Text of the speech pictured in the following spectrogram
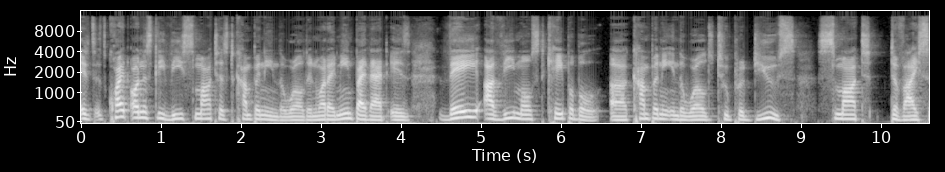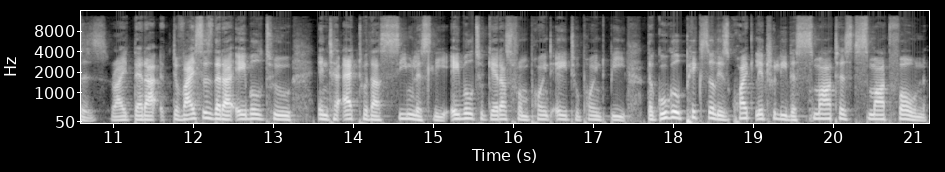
it's, it's, quite honestly the smartest company in the world. And what I mean by that is they are the most capable uh, company in the world to produce smart devices, right? That are devices that are able to interact with us seamlessly, able to get us from point A to point B. The Google Pixel is quite literally the smartest smartphone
